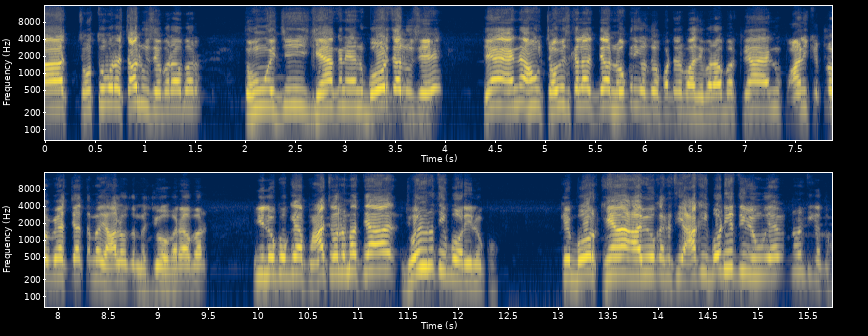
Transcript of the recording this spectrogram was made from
આ ચોથો વર્ષ ચાલુ છે, બરાબર? તો હું હજી જ્યાં કને એનું બોર ચાલુ છે, ત્યાં એને હું ચોવીસ કલાક ત્યાં નોકરી કરતો પટેલ પાસે બરાબર? ત્યાં એનું પાણી કેટલો વેસ્ટ જાય તમે હાલો, તમે જુઓ, બરાબર? એ લોકો કે પાંચ વર્ષમાં ત્યાં જોયું નથી બોર એ લોકો. કે બોર ક્યાં આવ્યો કે નથી, આખી બોડી હતી, હું એમ નથી કહેતો.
